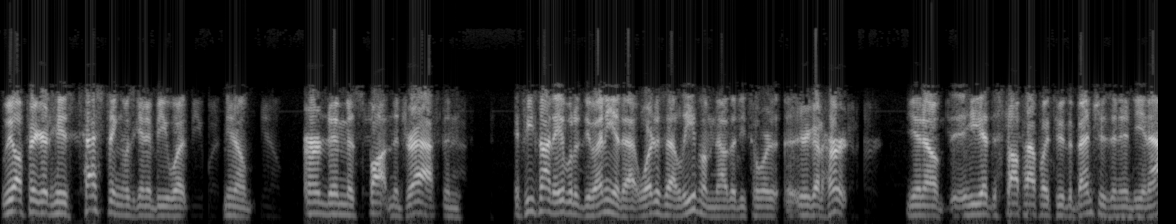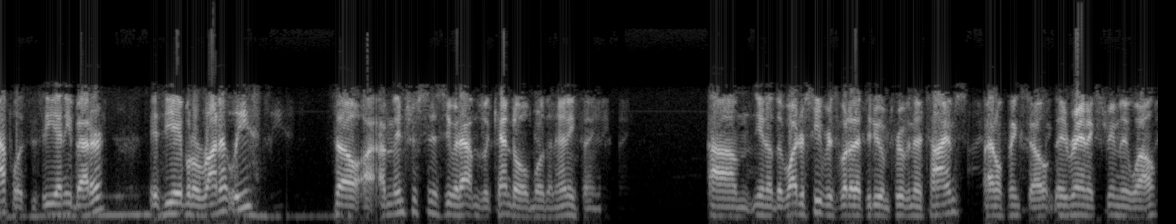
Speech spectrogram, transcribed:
we all figured his testing was going to be what you know earned him a spot in the draft. And if he's not able to do any of that, where does that leave him now that he tore or got hurt? You know, he had to stop halfway through the benches in Indianapolis. Is he any better? Is he able to run at least? So I'm interested to see what happens with Kendall more than anything. Um, you know, the wide receivers, what do they have to do? Improve in their times? I don't think so. They ran extremely well.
